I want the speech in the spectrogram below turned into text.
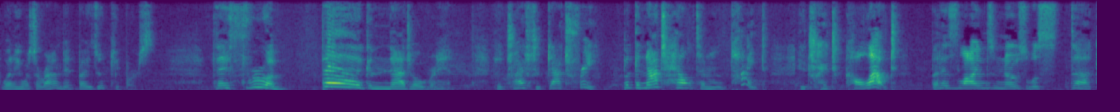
when he was surrounded by zookeepers. They threw a big net over him. He tried to get free, but the net held him tight. He tried to call out but his lion's nose was stuck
